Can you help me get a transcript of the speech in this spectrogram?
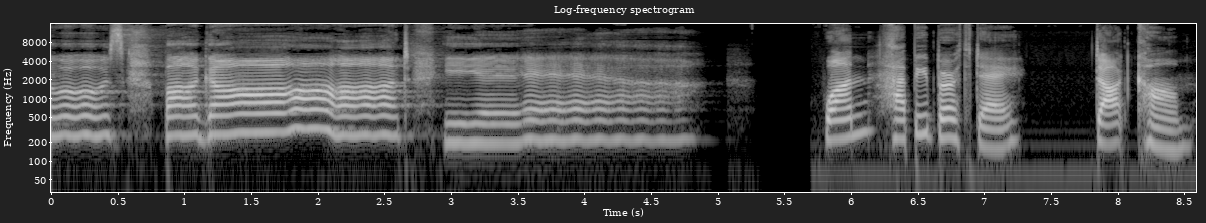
Dios, by yeah. One happy birthday dot com.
